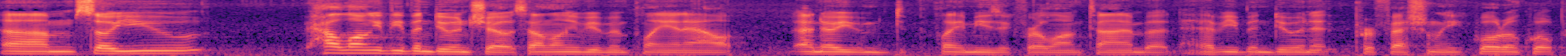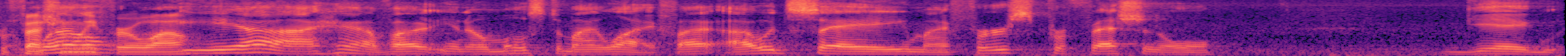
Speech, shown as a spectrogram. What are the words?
Um, so you, how long have you been doing shows? How long have you been playing out? I know you've been playing music for a long time, but have you been doing it professionally, quote unquote, professionally Well, for a while? Yeah, I have. I, you know, most of my life. I, I would say my first professional gig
